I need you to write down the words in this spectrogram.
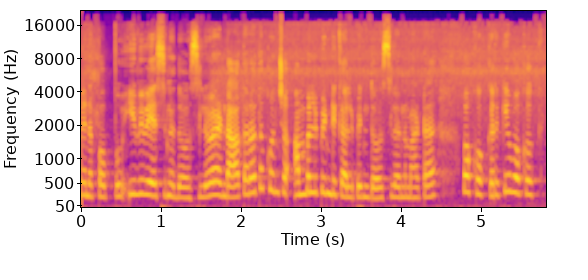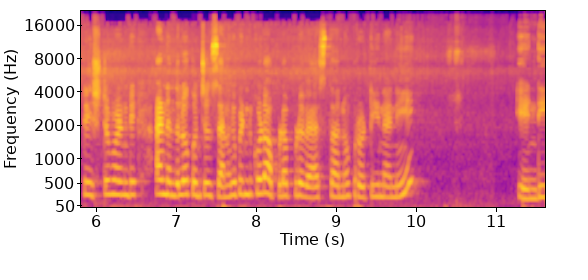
మినపప్పు ఇవి వేసిన దోశలు. అండ్ ఆ తర్వాత కొంచెం అంబలిపిండి కలిపిన దోశలు అనమాట ఒక్కొక్కరికి ఒక్కొక్కటి ఇష్టం అండి. అండ్ ఇందులో కొంచెం శనగపిండి కూడా అప్పుడప్పుడు వేస్తాను ప్రోటీన్ అని. ఏంటి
